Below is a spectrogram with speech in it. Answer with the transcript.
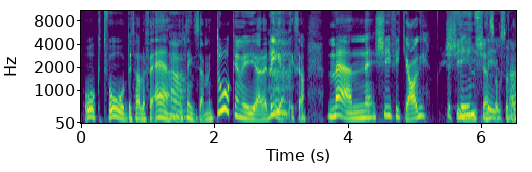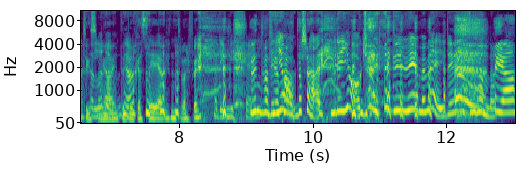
åk två och betala för en. Ja. Då tänkte jag så här, men då kan vi ju göra det. Liksom. Men tji fick jag. Tji finstilta, känns också något som jag inte brukar säga. Jag vet inte varför. Ja, det är mitt fel. Jag vet inte varför är jag, pratar så här. Men det är jag. Du är med mig. Det är det som händer. Ja,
